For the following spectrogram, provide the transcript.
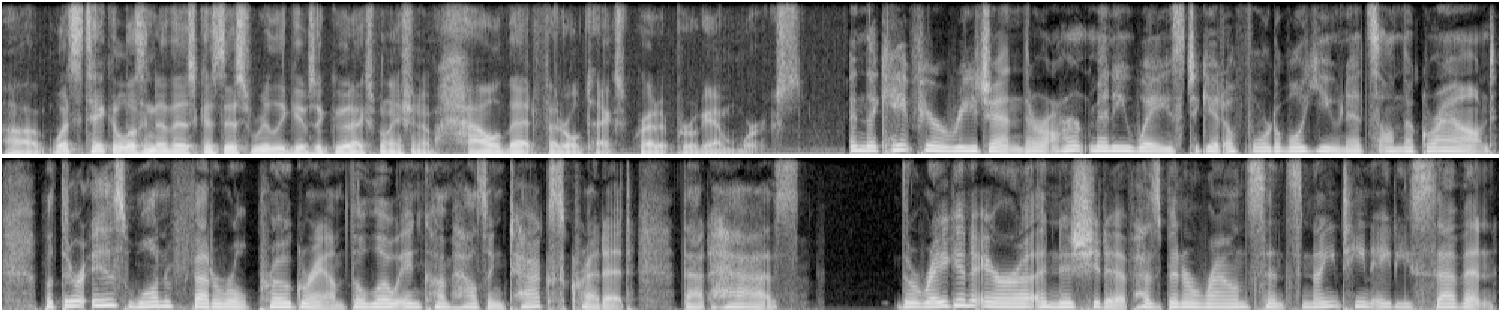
Uh, let's take a listen to this because this really gives a good explanation of how that federal tax credit program works. In the Cape Fear region, there aren't many ways to get affordable units on the ground, but there is one federal program, the Low Income Housing Tax Credit, that has. The Reagan era initiative has been around since 1987.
